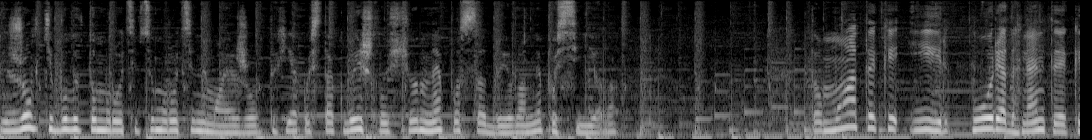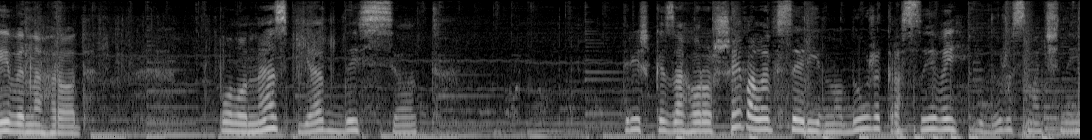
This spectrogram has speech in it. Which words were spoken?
і жовті були в тому році. В цьому році немає жовтих. Якось так вийшло, що не посадила, не посіяла. Томатики і поряд гляньте, який виноград. Полонез 50. Трішки загорошив, але все рівно дуже красивий і дуже смачний.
